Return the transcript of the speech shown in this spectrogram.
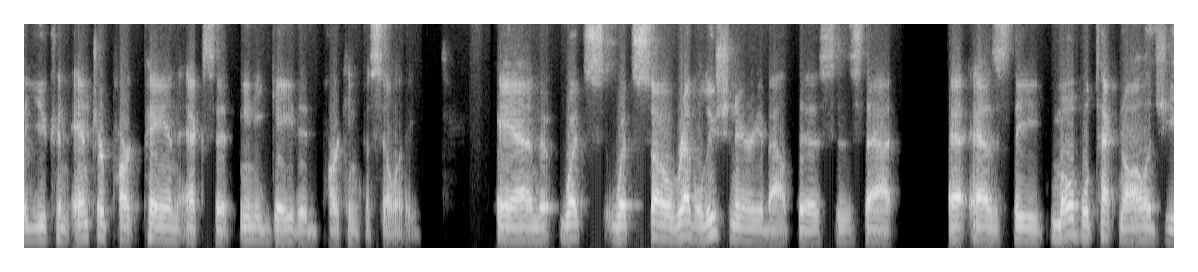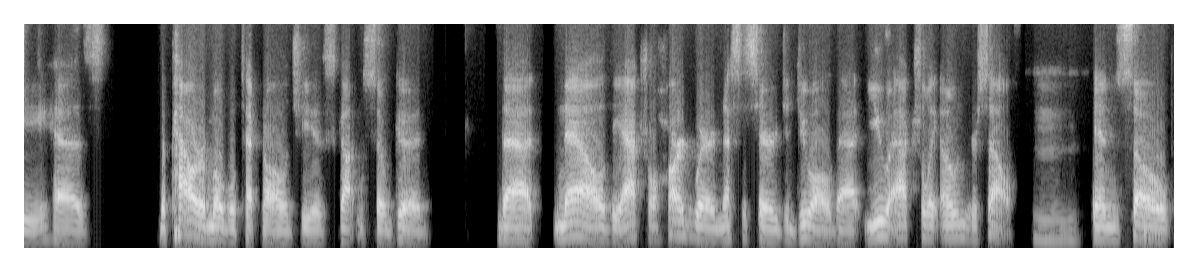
you can enter, park, pay, and exit any gated parking facility. And what's what's so revolutionary about this is that as the mobile technology has the power of mobile technology has gotten so good that now the actual hardware necessary to do all that you actually own yourself. Mm. And so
